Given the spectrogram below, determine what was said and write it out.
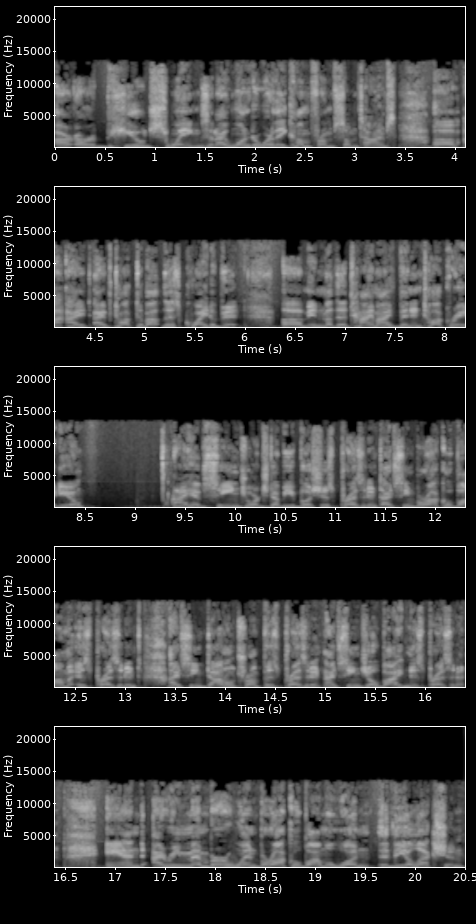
are, are, huge swings, and I wonder where they come from sometimes. Uh, I, I've talked about this quite a bit um, in the time I've been in talk radio. I have seen George W. Bush as president. I've seen Barack Obama as president. I've seen Donald Trump as president. And I've seen Joe Biden as president. And I remember when Barack Obama won the election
